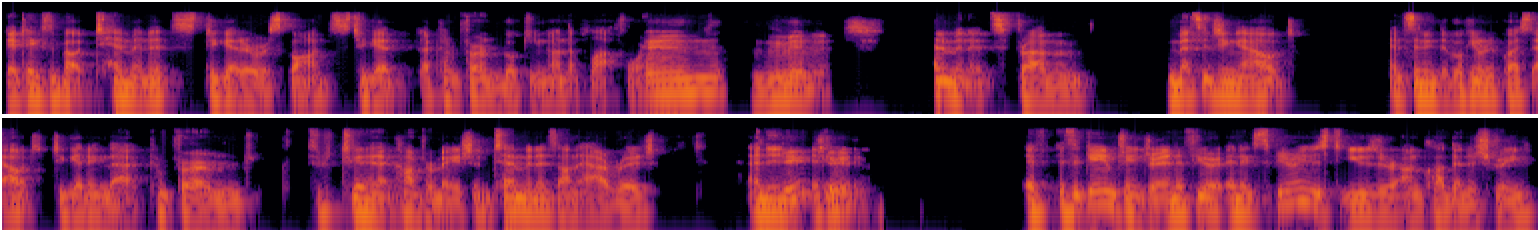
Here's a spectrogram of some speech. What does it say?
it takes about 10 minutes to get a response to get a confirmed booking on the platform. 10 minutes. 10 minutes from messaging out and sending the booking request out to getting that confirmed, to getting that confirmation. 10 minutes on average. And then if it's a game changer. And if you're an experienced user on Cloud Dentistry,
